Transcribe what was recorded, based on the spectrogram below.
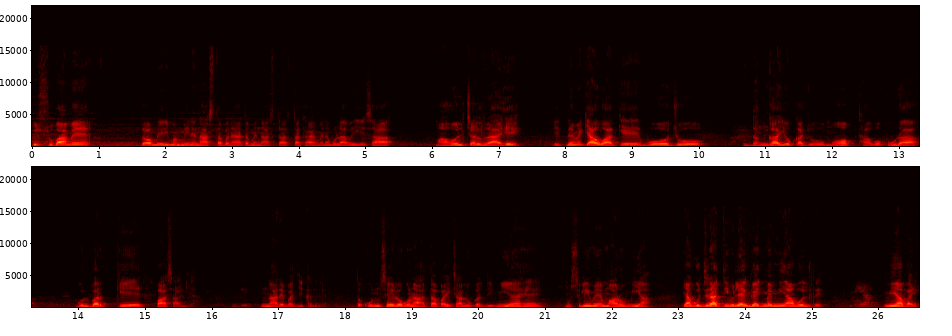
फिर सुबह में तो मेरी मम्मी ने नाश्ता बनाया था मैं नाश्ता वास्ता खाया। मैंने बोला भाई ऐसा माहौल चल रहा है। इतने में क्या हुआ कि वो जो दंगाइयों का जो मॉब था वो पूरा गुलबर्ग के पास आ गया नारेबाजी करने। तो उनसे लोगों ने हाथापाई चालू कर दी। मियाँ है मुस्लिम है मारो मियाँ। यहाँ गुजराती में लैंग्वेज में मियाँ बोलते। मियाँ। भाई।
